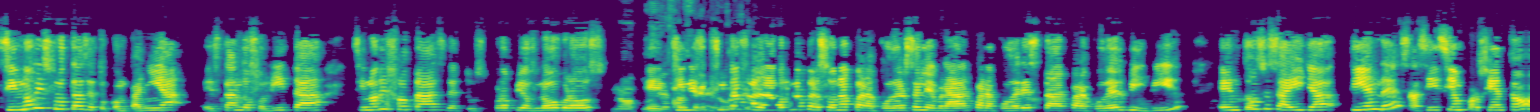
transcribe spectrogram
Si no disfrutas de tu compañía estando solita, si no disfrutas de tus propios logros, no, pues eh, si necesitas a la otra persona para poder celebrar, para poder estar, para poder vivir, entonces ahí ya tiendes así 100%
